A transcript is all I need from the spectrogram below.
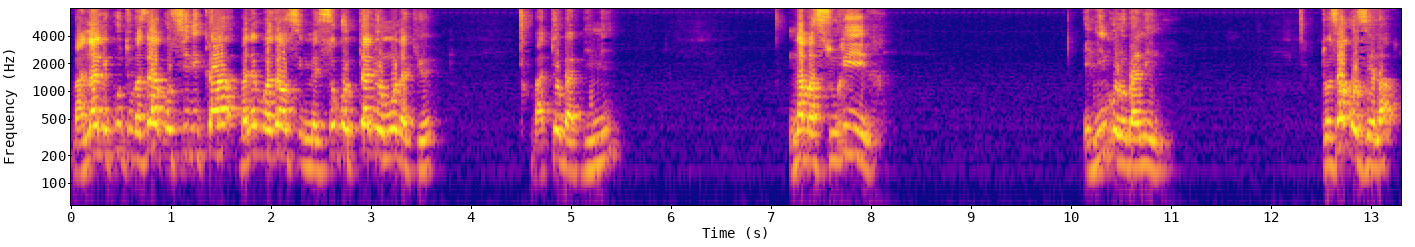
banani kutu baza ya kosilika banani baza kosilika mais soki otali omona ke bato babimi na basourire elingi koloba nini toza kozela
